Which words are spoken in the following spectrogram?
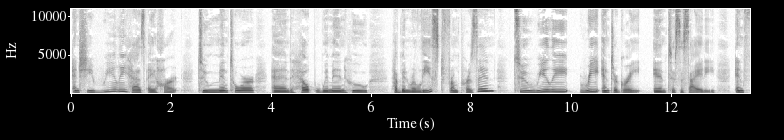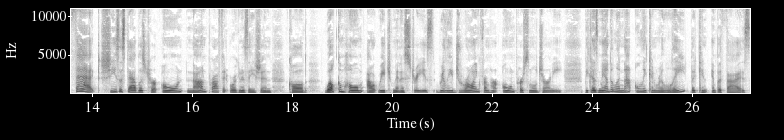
and she really has a heart to mentor and help women who have been released from prison to really reintegrate into society. In fact, she's established her own nonprofit organization called Welcome Home Outreach Ministries, really drawing from her own personal journey because Mandolin not only can relate but can empathize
